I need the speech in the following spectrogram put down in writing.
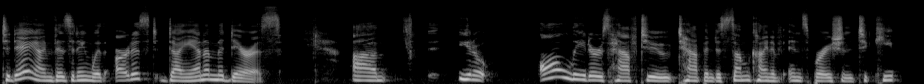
Today, I'm visiting with artist Diana Madaras. Um, you know, all leaders have to tap into some kind of inspiration to keep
